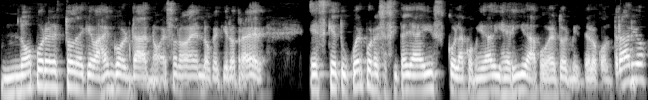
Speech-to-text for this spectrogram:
No por esto de que vas a engordar, no, eso no es lo que quiero traer. Es que tu cuerpo necesita ya ir con la comida digerida a poder dormir. De lo contrario,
